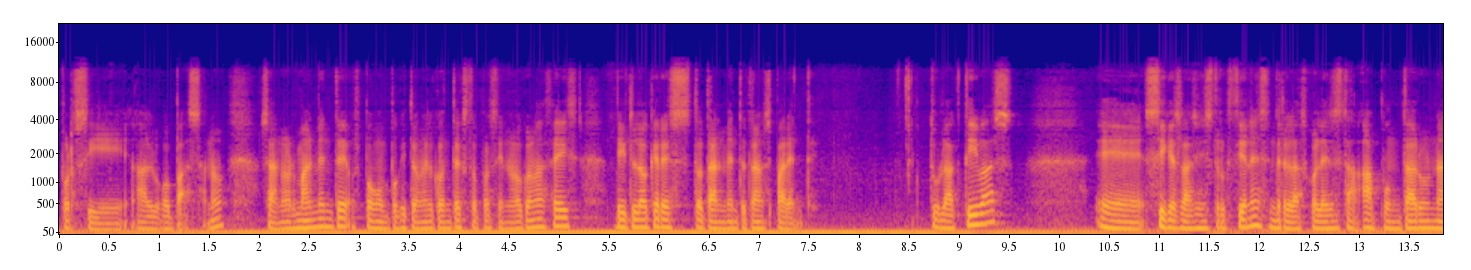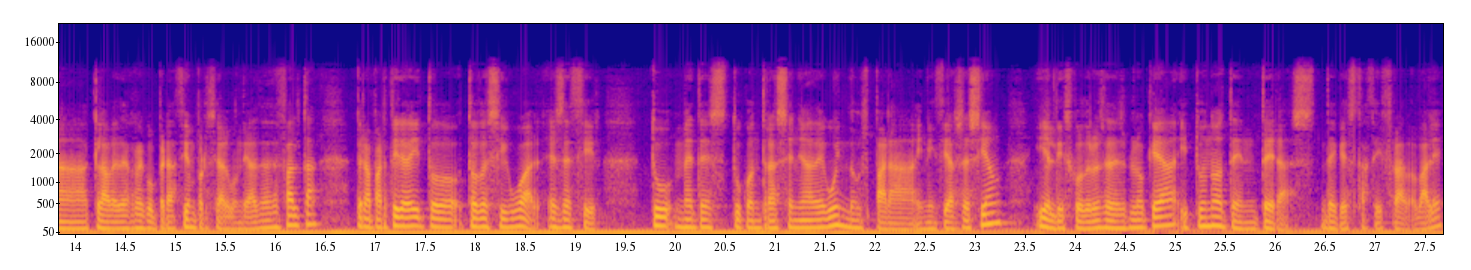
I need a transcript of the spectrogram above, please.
por si algo pasa, ¿no? O sea, normalmente, os pongo un poquito en el contexto por si no lo conocéis, BitLocker es totalmente transparente tú lo activas, eh, sigues las instrucciones entre las cuales está apuntar una clave de recuperación por si algún día te hace falta, pero a partir de ahí todo, todo es igual, es decir, tú metes tu contraseña de Windows para iniciar sesión y el disco duro se desbloquea y tú no te enteras de que está cifrado, ¿vale?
